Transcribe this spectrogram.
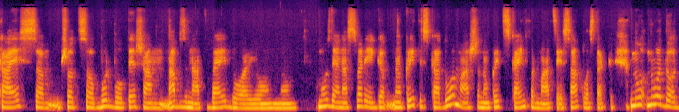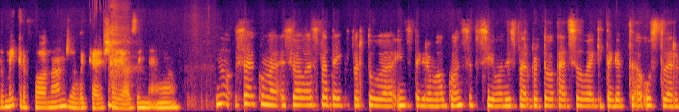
kā es um, šo savu burbuli tiešām apzināti veidoju. Un, un, mūsdienās svarīga kritiskā domāšana un kritiskā informācijas atlase. No, nododu mikrofonu Anželikai šajā ziņā. Nu, sākumā es vēlos pateikt par to Instagram koncepciju un vispār par to, kā cilvēki tagad uh, uztver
